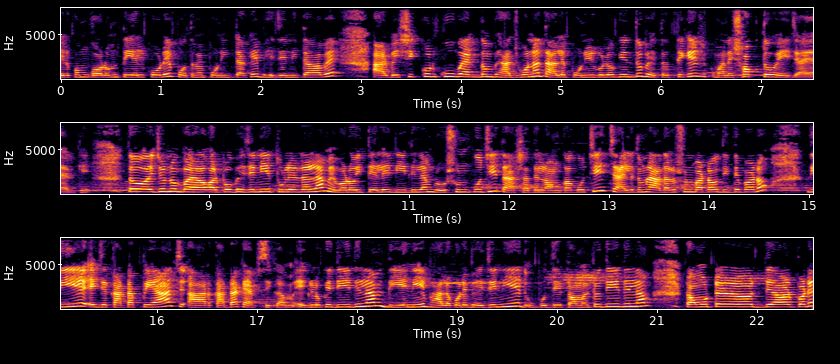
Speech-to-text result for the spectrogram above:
এরকম গরম তেল করে প্রথমে পনিরটাকে ভেজে নিতে হবে। আর বেশিক্ষণ খুব একদম ভাজবো না, তাহলে পনিরগুলো কিন্তু ভেতর থেকে মানে শক্ত হয়ে যায় আর কি। তো ওই জন্য অল্প ভেজে নিয়ে তুলে নিলাম। এবার ওই তেলে দিয়ে দিলাম রসুন কুচি, তার সাথে লঙ্কা কুচি। চাইলে তোমরা আদা, রসুন বাটাও দিতে পারো। দিয়ে এই যে কাটা পেঁয়াজ আর কাটা ক্যাপসিকাম, এগুলোকে দিয়ে দিলাম। দিয়ে নিয়ে ভালো করে ভেজে নিয়ে উপর দিয়ে টমেটো দিয়ে দিলাম। টমেটো দেওয়ার পরে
